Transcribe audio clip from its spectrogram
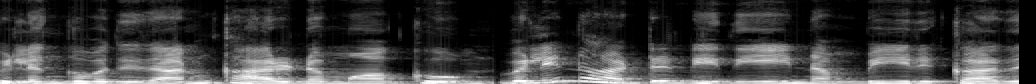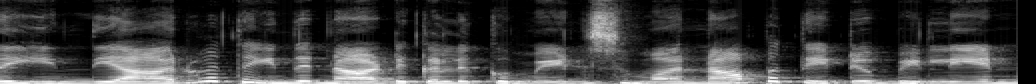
விளங்குவதுதான் காரணமாகும். வெளிநாட்டு நிதியை நம்பியிருக்காத இந்தியா அறுபத்தைந்து நாடுகளுக்கு மேல் சுமார் நாற்பத்தி எட்டு பில்லியன்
